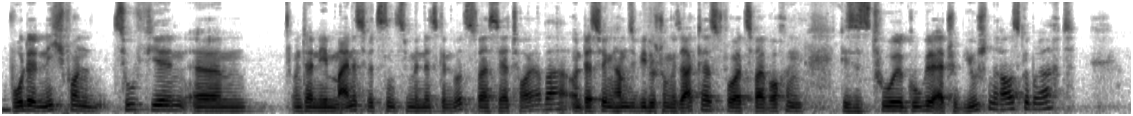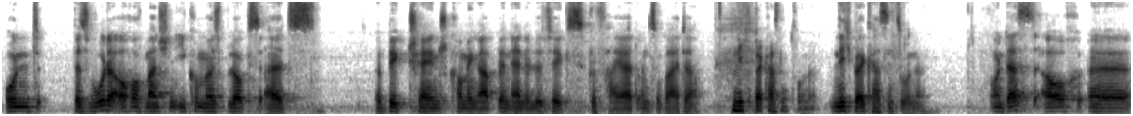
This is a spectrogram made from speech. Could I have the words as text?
Wurde nicht von zu vielen ähm, Unternehmen meines Wissens zumindest genutzt, weil es sehr teuer war. Und deswegen haben sie, wie du schon gesagt hast, vor zwei Wochen dieses Tool Google Attribution rausgebracht. Und das wurde auch auf manchen E-Commerce-Blogs als a big change coming up in Analytics gefeiert und so weiter. Nicht bei Kassenzone. Nicht bei Kassenzone. Und das auch äh,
